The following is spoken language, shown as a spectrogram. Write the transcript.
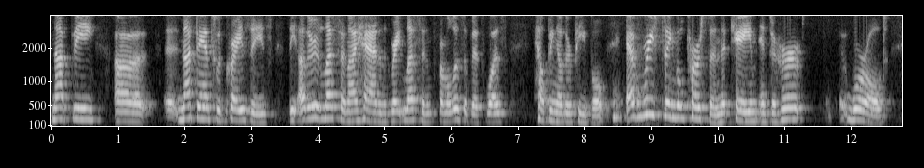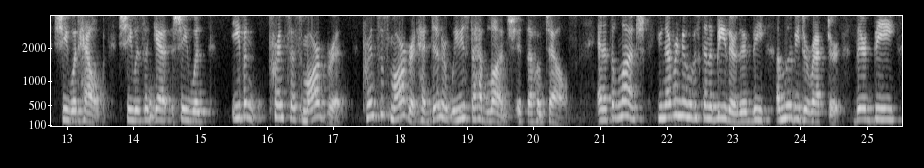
not be, uh, not dance with crazies, the other lesson I had, and the great lesson from Elizabeth was helping other people. Every single person that came into her world, she would help. She was again. She would even Princess Margaret. Princess Margaret had dinner. We used to have lunch at the hotels. And at the lunch, you never knew who was going to be there. There'd be a movie director, there'd be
